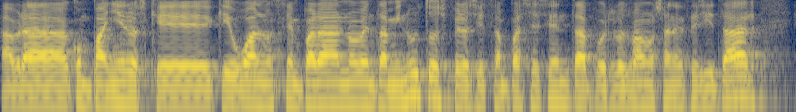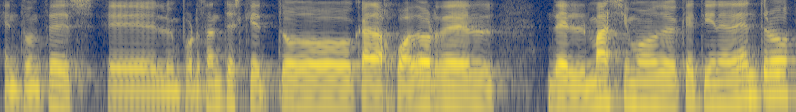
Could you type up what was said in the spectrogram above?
habrá compañeros que, que, igual no estén para 90 minutos, pero si están para 60, pues los vamos a necesitar. Entonces eh, lo importante es que todo, cada jugador del, del máximo que tiene dentro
